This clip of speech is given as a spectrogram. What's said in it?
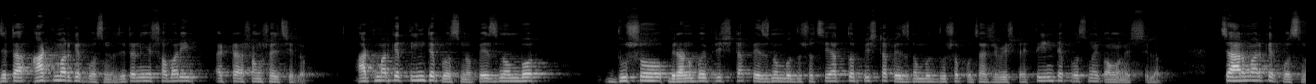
যেটা আট মার্কের প্রশ্ন, যেটা নিয়ে সবারই একটা সংশয় ছিল। আট মার্কের তিনটে প্রশ্ন পেজ নম্বর দুশো বিরানব্বই পৃষ্ঠা পেজ নম্বর দুশো ছিয়াত্তর পৃষ্ঠা পেজ নম্বর দুশো পঁচাশি পৃষ্ঠায় তিনটে প্রশ্নই কমন এসেছিল। চার মার্কের প্রশ্ন।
